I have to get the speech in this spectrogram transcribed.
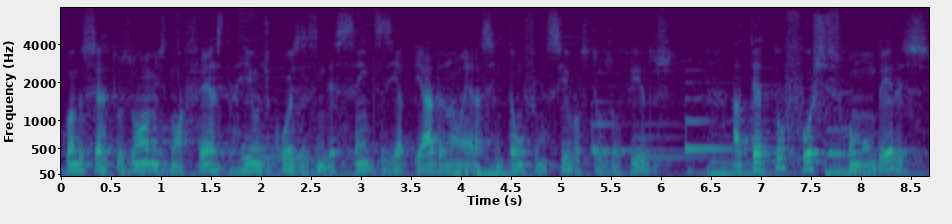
Quando certos homens numa festa riam de coisas indecentes e a piada não era assim tão ofensiva aos teus ouvidos, até tu fostes como um deles?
